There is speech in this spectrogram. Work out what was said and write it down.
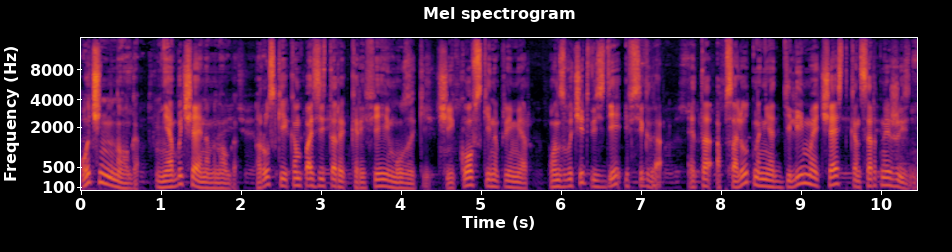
Очень много, необычайно много. Русские композиторы, корифеи музыки. Чайковский, например. Он звучит везде и всегда. Это абсолютно неотделимая часть концертной жизни.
